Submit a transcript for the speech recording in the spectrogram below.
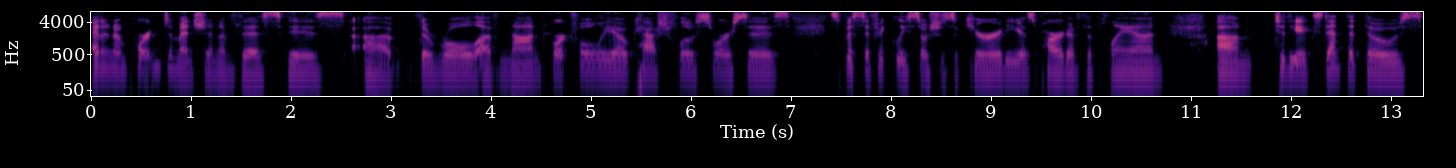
And an important dimension of this is uh, the role of non portfolio cash flow sources, specifically Social Security as part of the plan. Um, to the extent that those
